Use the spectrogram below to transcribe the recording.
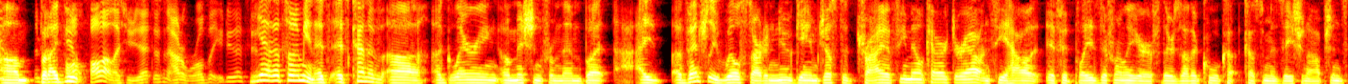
um, but I do. Fall- Fallout lets you do that. Doesn't Outer Worlds let you do that too? Yeah, that's what I mean. It's it's kind of uh, a glaring omission from them, but I eventually will start a new game just to try a female character out and see how if it plays differently or if there's other cool cu- customization options.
